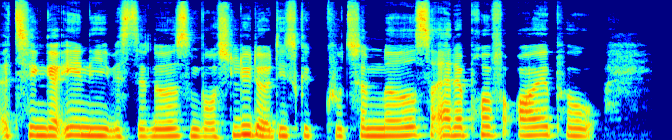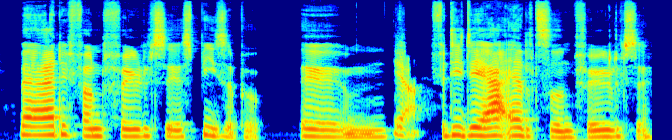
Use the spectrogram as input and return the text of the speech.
jeg tænker ind i, hvis det er noget, som vores lyttere de skal kunne tage med, så er det at prøve at få øje på, hvad er det for en følelse, jeg spiser på. Øh, ja. Fordi det er altid en følelse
